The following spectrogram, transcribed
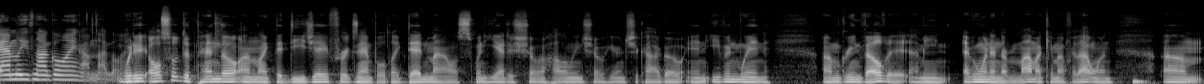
family's not going, I'm not going. Would it also depend though on like the DJ, for example, like deadmau5 when he had his show, a Halloween show here in Chicago, and even when um, Green Velvet, I mean, everyone and their mama came out for that one. Um,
